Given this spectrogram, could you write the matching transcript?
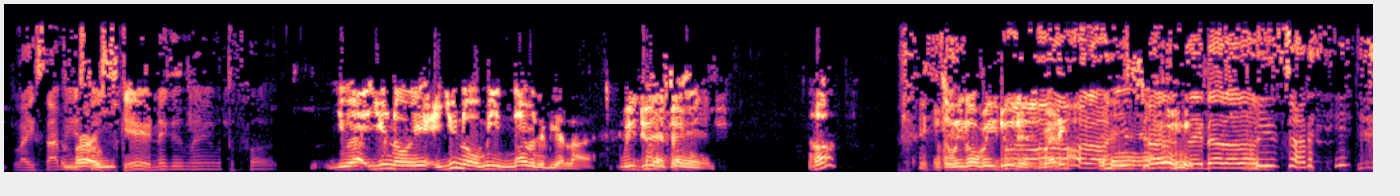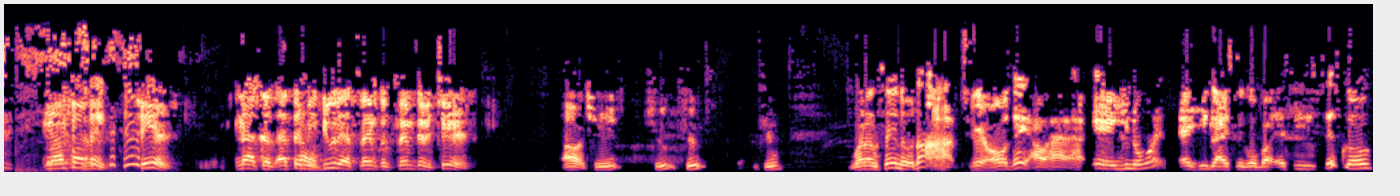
like, stop being Bruh, so scared, nigga, man. What the fuck? You you know you know me never to be a lie. We do that, man. Huh? So we gonna redo this. Hold on, Ready? Hold on. He's mm-hmm. trying to say no, no, no. He's trying to. No, I'm trying to say cheers. Nah, cause I think we oh. do that, Slim, cause Slim did a cheers. Oh, shoot, shoot, shoot, shoot. What I'm saying though, nah, yeah, all day. I'll have, hey, you know what? Hey, he likes to go by SC Cisco.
